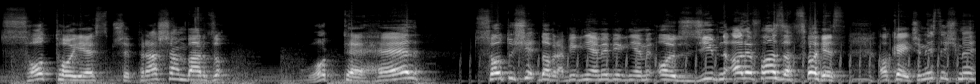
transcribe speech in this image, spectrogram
Co to jest? Przepraszam bardzo. What the hell? Co tu się... Dobra, biegniemy, biegniemy. O, dziwne, ale faza, co jest? Okej, czy my jesteśmy...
